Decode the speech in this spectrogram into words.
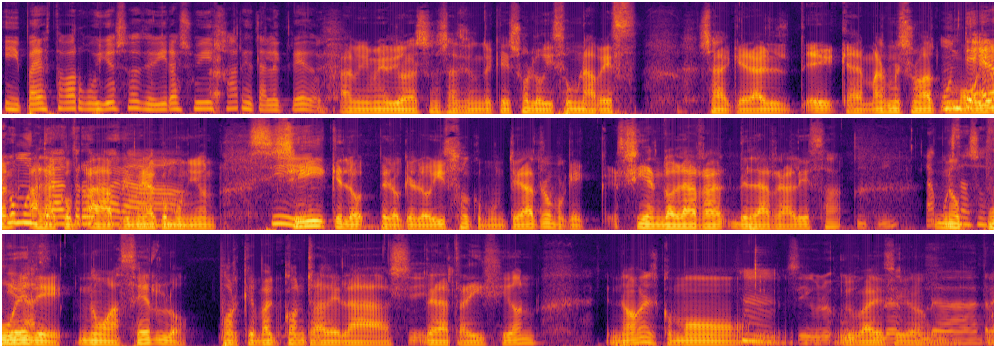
y mi padre estaba orgulloso de oír a su hija recitar el credo. A mí me dio la sensación de que eso lo hizo una vez. O sea, que era el eh, que además me sonaba Un mogollón como un a la, a la para- primera comunión. Sí. que lo, pero que lo hizo como un teatro porque siendo la ra- de la realeza La no puesta en sociedad. puede no hacerlo porque va en contra de las Sí. de la tradición. ¿No? Es como Sí, una, iba a una- decir una tradición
